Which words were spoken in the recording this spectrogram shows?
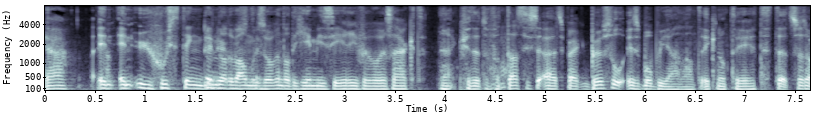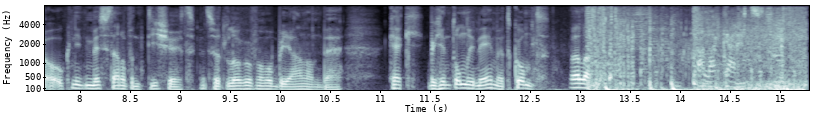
ja, in, in uw goesting doen dat we wel moet zorgen dat hij geen miserie veroorzaakt. Ja, ik vind het een fantastische uitspraak. Brussel is Bobby Aanland. Ik noteer het. Dat zou ook niet misstaan op een t-shirt met zo'n logo van Bobby Aanland bij. Kijk, begint ondernemen. Het komt. Voilà. À la carte.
